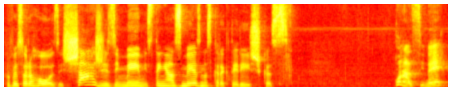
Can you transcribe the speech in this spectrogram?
Professora Rose, charges e memes têm as mesmas características? Quase, né?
